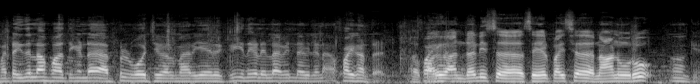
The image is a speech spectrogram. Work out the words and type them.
மற்ற இதெல்லாம் பார்த்தீங்கன்னா ஆப்பிள் வாட்சுகள் மாதிரியே இருக்குது இதுகள் எல்லாம் என்ன விலைன்னா five hundred five hundred is sale price நானூறு. ஓகே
